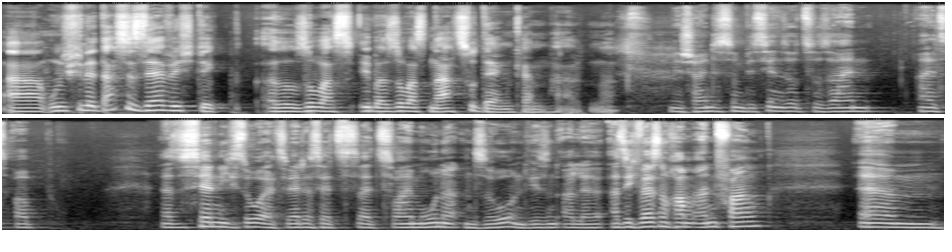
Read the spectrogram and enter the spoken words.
Äh, und ich finde, das ist sehr wichtig, also sowas, über sowas nachzudenken halt. Ne? Mir scheint es so ein bisschen so zu sein, als ob. Also es ist ja nicht so, als wäre das jetzt seit zwei Monaten so und wir sind alle. Also ich weiß noch am Anfang, ähm,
